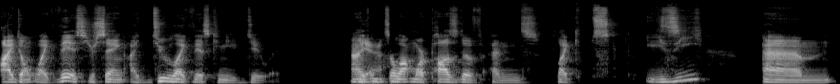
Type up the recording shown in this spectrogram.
I don't like this, you're saying I do like this. Can you do it? And I Yeah. think it's a lot more positive and like easy. Um,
